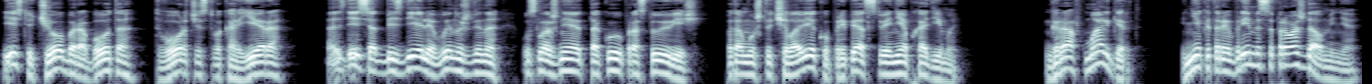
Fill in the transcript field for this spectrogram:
есть учеба, работа, творчество, карьера. А здесь от безделия вынужденно усложняют такую простую вещь, потому что человеку препятствия необходимы. Граф Мальгерт некоторое время сопровождал меня,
